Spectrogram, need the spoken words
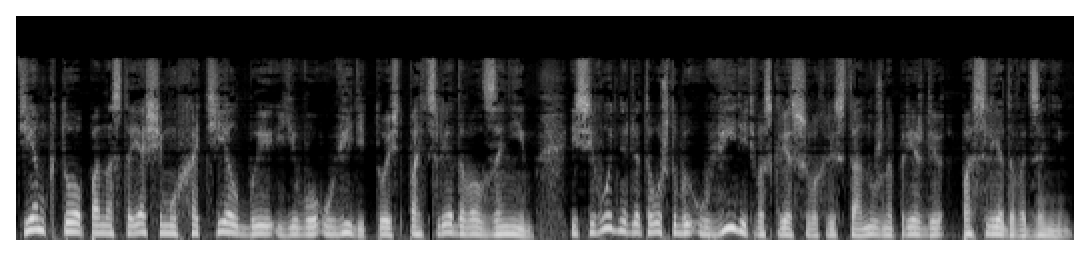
тем, кто по-настоящему хотел бы его увидеть, то есть последовал за ним. И сегодня для того, чтобы увидеть воскресшего Христа, нужно прежде последовать за ним.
